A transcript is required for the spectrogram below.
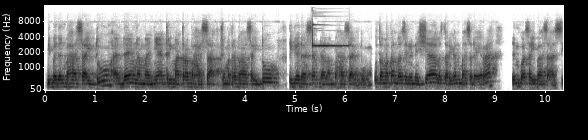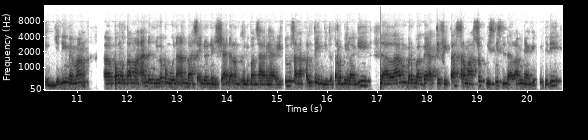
di badan bahasa itu ada yang namanya trimatra bahasa. Trimatra bahasa itu tiga dasar dalam bahasa gitu. Utamakan bahasa Indonesia, lestarikan bahasa daerah, dan kuasai bahasa asing. Jadi memang pengutamaan dan juga penggunaan bahasa Indonesia dalam kehidupan sehari-hari itu sangat penting gitu. Terlebih lagi dalam berbagai aktivitas termasuk bisnis di dalamnya gitu. Jadi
